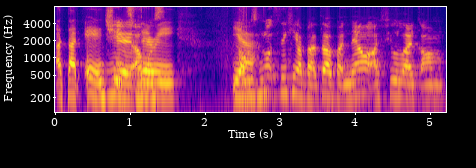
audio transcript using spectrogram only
at that age, Yeah, it's I was- very I was not thinking about that, but now I feel like um,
